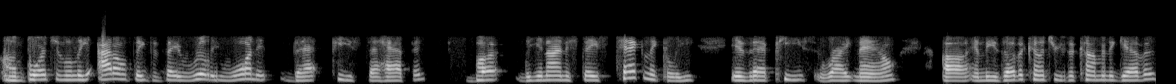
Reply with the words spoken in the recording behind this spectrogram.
unfortunately, I don't think that they really wanted that peace to happen. But the United States technically is at peace right now. Uh, and these other countries are coming together,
